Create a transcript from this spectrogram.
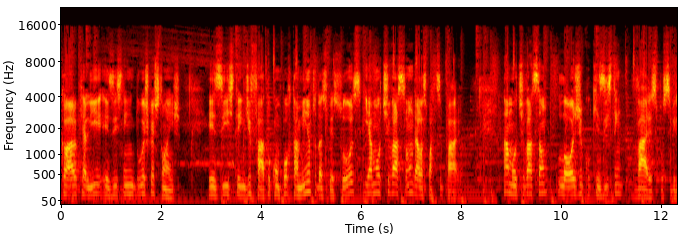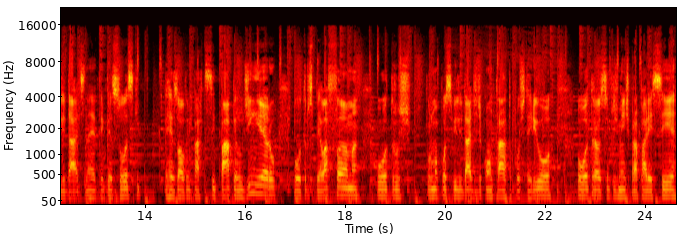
Claro que ali existem duas questões. Existem de fato o comportamento das pessoas e a motivação delas participarem. A motivação, lógico que existem várias possibilidades, né? Tem pessoas que resolvem participar pelo dinheiro, outros pela fama, outros por uma possibilidade de contrato posterior outra simplesmente para aparecer.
